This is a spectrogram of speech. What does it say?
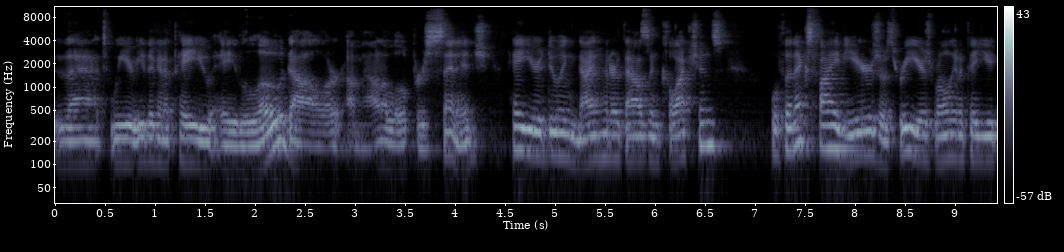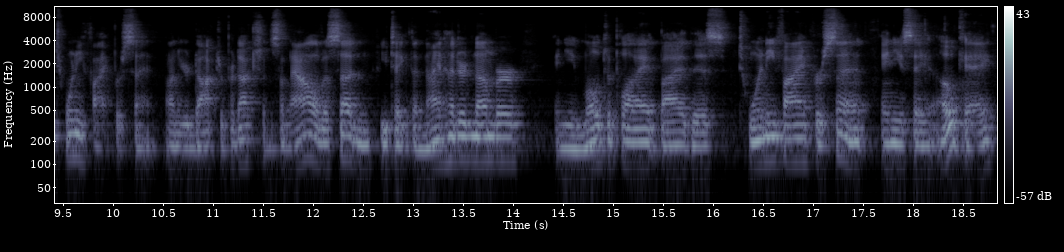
that we are either going to pay you a low dollar amount, a low percentage. Hey, you're doing 900,000 collections. Well, for the next five years or three years, we're only going to pay you 25% on your doctor production. So now all of a sudden, you take the 900 number and you multiply it by this 25%, and you say, okay,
